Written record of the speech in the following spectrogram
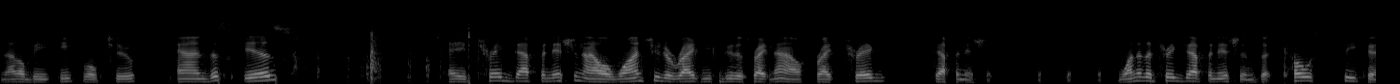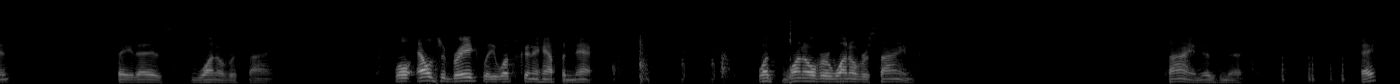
And that'll be equal to. And this is a trig definition. I'll want you to write, you can do this right now, write trig definition. It's one of the trig definitions that cosecant theta is 1 over sine. Well, algebraically, what's going to happen next? What's 1 over 1 over sine? Sine, isn't it? Okay?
